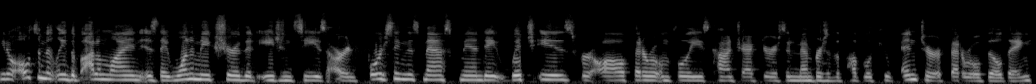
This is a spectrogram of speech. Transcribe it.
You know, ultimately, the bottom line is they want to make sure that agencies are enforcing this mask mandate, which is for all federal employees, contractors, and members of the public who enter a federal building.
